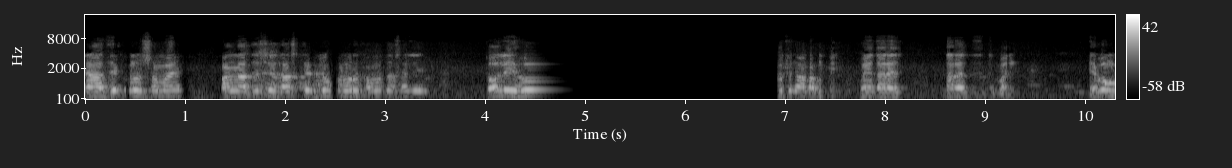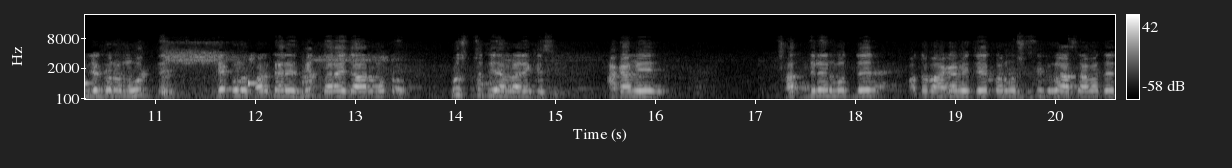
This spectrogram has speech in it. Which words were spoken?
যা যে কোনো সময় বাংলাদেশের রাষ্ট্রের যত বড় ক্ষমতাশালী দলই হোক আমরা হুমকি হয়ে দাঁড়ায় দাঁড়াতে যেতে পারি। এবং যে কোনো মুহূর্তে যে কোনো সরকারের ভিত দাঁড়াই দেওয়ার মতো প্রস্তুতি আমরা রেখেছি। আগামী সাত দিনের মধ্যে অথবা আগামী যে কর্মসূচিগুলো আছে আমাদের,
